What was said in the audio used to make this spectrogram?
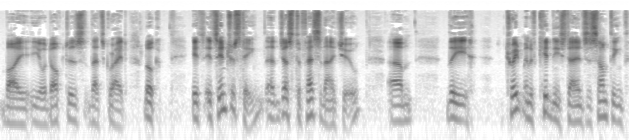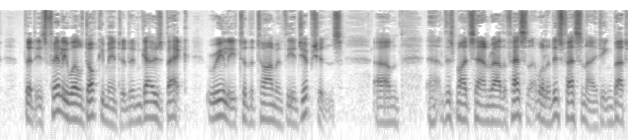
by your doctors, that's great. Look, it's it's interesting uh, just to fascinate you. Um, the treatment of kidney stones is something that is fairly well documented and goes back really to the time of the Egyptians. Um, uh, this might sound rather fascinating. Well, it is fascinating, but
